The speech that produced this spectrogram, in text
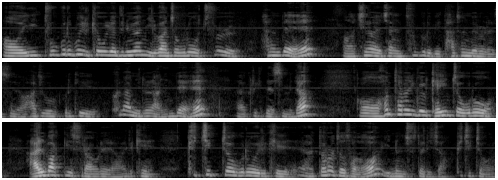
어, 이 두 그룹을 이렇게 올려드리면 일반적으로 출을 하는데 어, 지난 2차는 두 그룹이 다 전멸을 했어요. 아주 그렇게 흔한 일은 아닌데 아, 그렇게 됐습니다. 어, 헌터는 이걸 개인적으로 알박 기수라고 그래요. 이렇게 규칙적으로 이렇게 떨어져서 있는 수들이죠. 규칙적으로.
